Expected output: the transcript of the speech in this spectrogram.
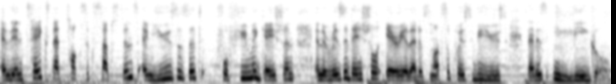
And then takes that toxic substance and uses it for fumigation in a residential area that is not supposed to be used, that is illegal.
